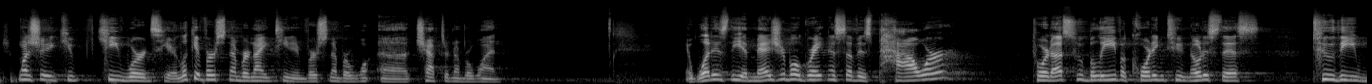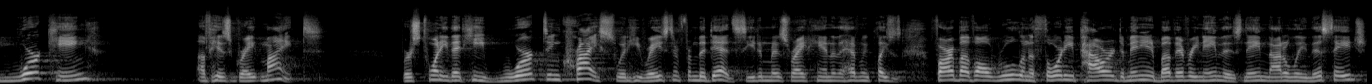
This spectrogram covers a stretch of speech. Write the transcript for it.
I want to show you key, words here. Look at verse number 19 and verse number one, uh, chapter number 1. And what is the immeasurable greatness of his power? toward us who believe according to, notice this, to the working of his great might. Verse 20, that he worked in Christ when he raised him from the dead, seated him at his right hand in the heavenly places, far above all rule and authority, power and dominion, above every name that is named, not only in this age,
